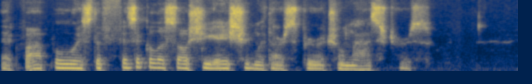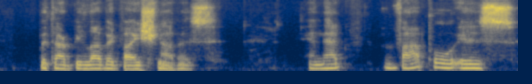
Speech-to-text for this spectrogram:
That Vapu is the physical association with our spiritual masters, with our beloved Vaishnavas. And that Vapu is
